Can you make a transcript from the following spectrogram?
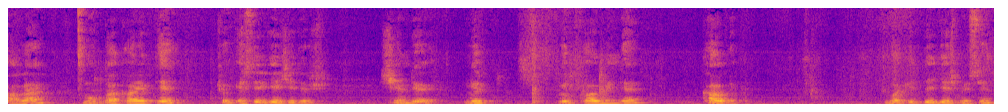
Allah mutlak kalpte çok esirgeyicidir. Şimdi Lut, Lut kavminde kaldık. Vakitte geçmesin.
